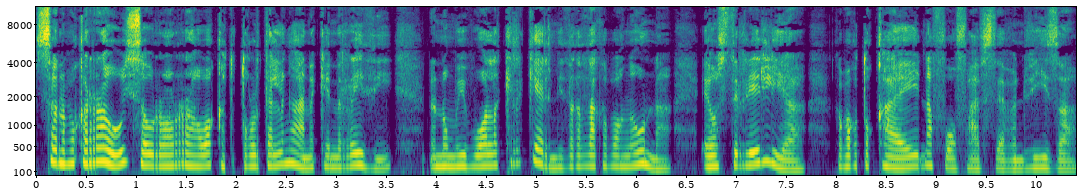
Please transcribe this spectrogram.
Sana wakarau i sau rawa ka totolo talanga na kena reithi na nomu i wala kerekere ni dhakadhaka pangauna e Australia ka pakotokai na 457 visa.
